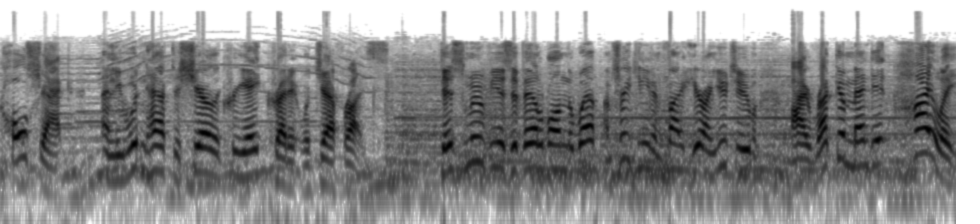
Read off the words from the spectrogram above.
Kolchak, and he wouldn't have to share the create credit with Jeff Rice. This movie is available on the web. I'm sure you can even find it here on YouTube. I recommend it highly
